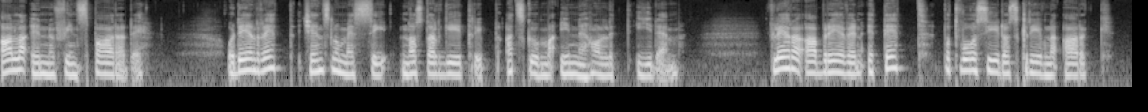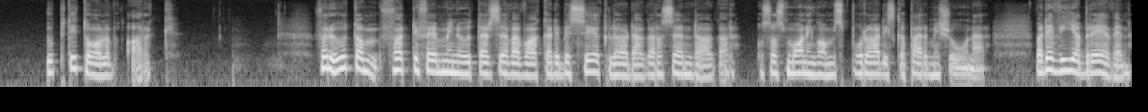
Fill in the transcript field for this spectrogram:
alla ännu finns sparade. Och det är en rätt känslomässig nostalgitripp att skumma innehållet i dem. Flera av breven är tätt på två sidor skrivna ark upp till 12 ark. Förutom 45 minuters övervakade besök lördagar och söndagar och så småningom sporadiska permissioner var det via breven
